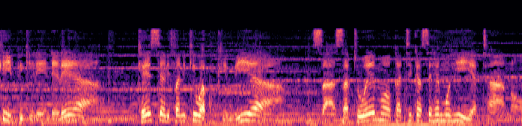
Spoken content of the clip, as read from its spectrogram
kipi kiliendelea? Kesi alifanikiwa kukimbia? Sasa tuwemo katika sehemu hii ya tano.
